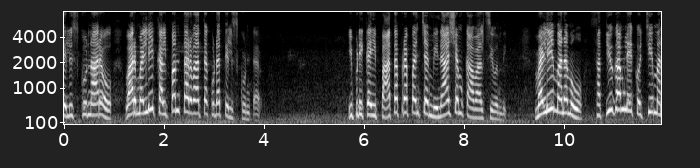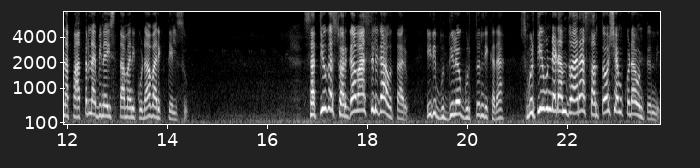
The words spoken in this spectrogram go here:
తెలుసుకున్నారో వారు మళ్ళీ కల్పం తర్వాత కూడా తెలుసుకుంటారు. ఇప్పుడు ఇక ఈ పాత ప్రపంచం వినాశం కావాల్సి ఉంది. మళ్ళీ మనము సత్యుగం లేకొచ్చి మన పాత్రను అభినయిస్తామని కూడా వారికి తెలుసు. సత్యుగ స్వర్గవాసులుగా అవుతారు. ఇది బుద్ధిలో గుర్తుంది కదా. స్మృతి ఉండడం ద్వారా సంతోషం కూడా ఉంటుంది.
